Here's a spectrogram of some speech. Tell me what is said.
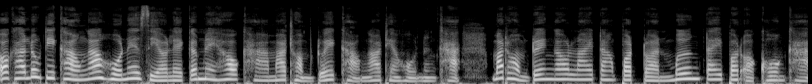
ออค่ะลูกดีข่าวเงาโหนในเสียวและกำในเฮาคามาถ่อมด้วยข่าวเงาเทียงโหนึงค่ะ มาถ่อมด้วยเงาลายตังปอดตอนเมืองใต้ปอดออกโคงค่ะ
